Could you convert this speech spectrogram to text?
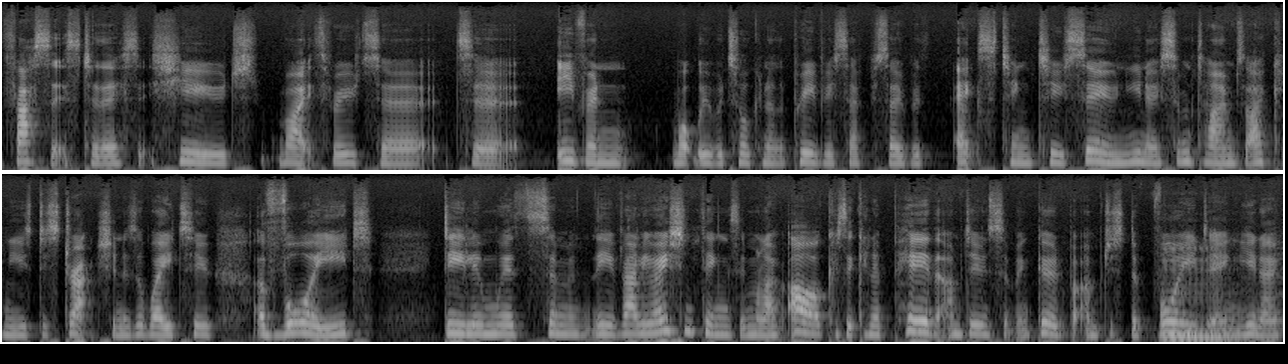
facets to this. It's huge, right through to to even what we were talking on the previous episode with exiting too soon. You know, sometimes I can use distraction as a way to avoid dealing with some of the evaluation things in my life. Oh, because it can appear that I'm doing something good, but I'm just hmm. avoiding. You know,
